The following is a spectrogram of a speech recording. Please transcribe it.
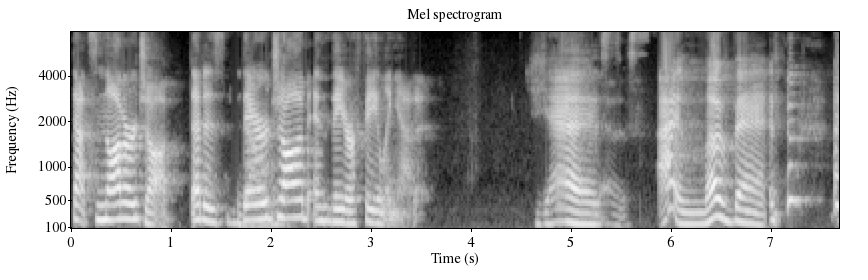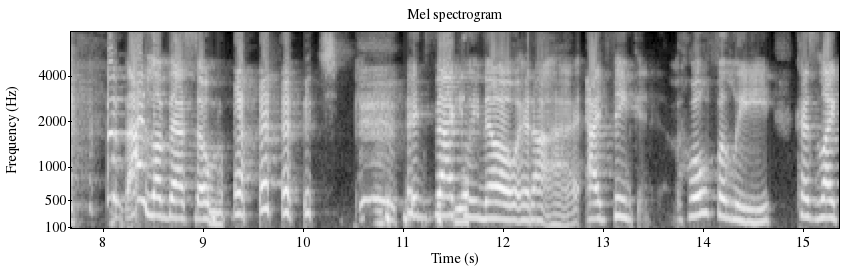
That's not our job. That is their no. job, and they are failing at it. Yes. yes. I love that. I love that so much. exactly. No. And I I think hopefully because like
